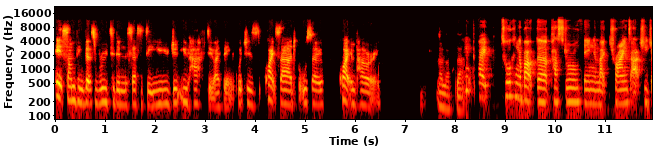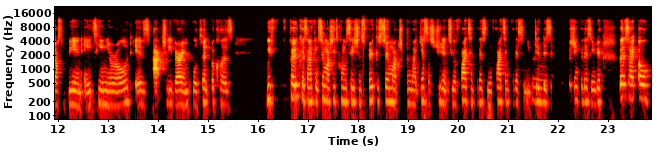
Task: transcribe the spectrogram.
it's something that's rooted in necessity. You you have to i think which is quite sad but also quite empowering. I love that. I think, like talking about the pastoral thing and like trying to actually just be an 18 year old is actually very important because we focus, and I think so much these conversations focus so much on like, yes, as students, you're fighting for this and you're fighting for this and you mm. did this, and you're pushing for this and you do, but it's like, oh,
